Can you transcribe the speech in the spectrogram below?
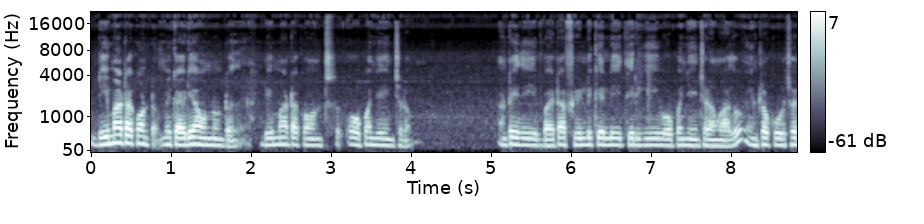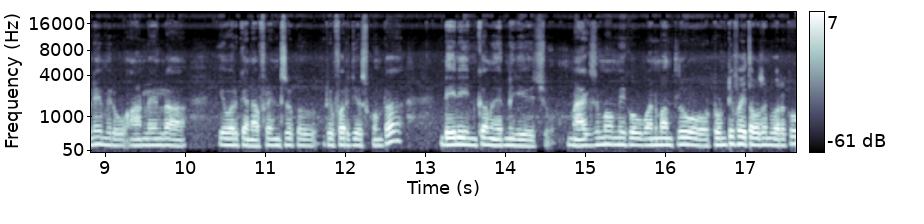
డీమాట్ అకౌంట్ మీకు ఐడియా ఉండి ఉంటుంది డీమాట్ అకౌంట్స్ ఓపెన్ చేయించడం. అంటే ఇది బయట ఫీల్డ్కి వెళ్ళి తిరిగి ఓపెన్ చేయించడం కాదు. ఇంట్లో కూర్చొని మీరు ఆన్లైన్లో ఎవరికైనా ఫ్రెండ్స్కు రిఫర్ చేసుకుంటా డైలీ ఇన్కమ్ ఎర్న్ చేయొచ్చు. మ్యాక్సిమం మీకు వన్ మంత్లో ట్వంటీ ఫైవ్ థౌజండ్ వరకు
